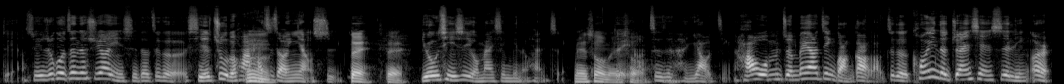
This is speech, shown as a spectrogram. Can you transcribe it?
对啊，所以如果真的需要饮食的这个协助的话，还是找营养师。对对，尤其是有慢性病的患者。没错没错，这是很要紧。好，我们准备要进广告了。这个 call in 的专线是零二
